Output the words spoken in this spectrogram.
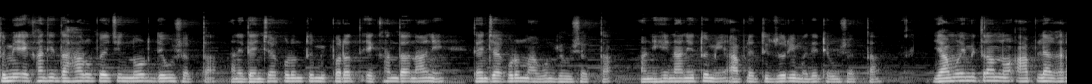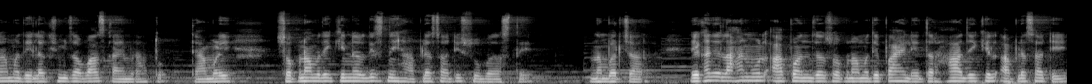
तुम्ही एखादी दहा रुपयाची नोट देऊ शकता आणि त्यांच्याकडून तुम्ही परत एखादा नाणे त्यांच्याकडून मागून घेऊ शकता आणि हे नाणे तुम्ही आपल्या तिजोरीमध्ये ठेवू शकता. यामुळे मित्रांनो आपल्या घरामध्ये लक्ष्मीचा वास कायम राहतो. त्यामुळे स्वप्नामध्ये किन्नर दिसणे हे आपल्यासाठी शुभ असते. नंबर चार एखादे लहान मूल आपण जर स्वप्नामध्ये पाहिले तर हा देखील आपल्यासाठी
